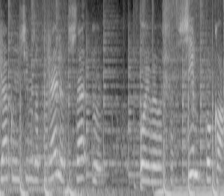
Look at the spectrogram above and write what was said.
Дякую всім за перегляд. Все. ну, Ой, вибачте. Всім пока.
